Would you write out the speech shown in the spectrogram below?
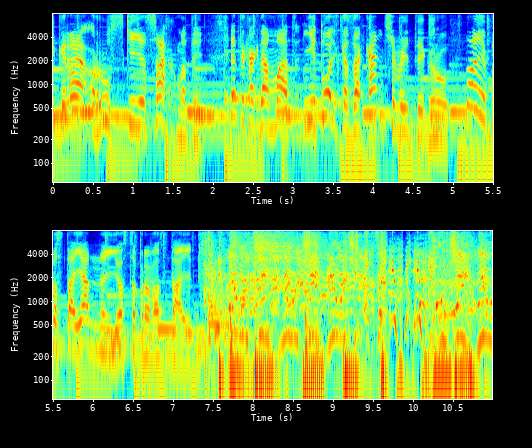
игра «Русские шахматы»? Это когда мат не только заканчивает игру, но и постоянно ее сопровождает. Не учи, не учи, не учи отца. Не учи, не учи,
